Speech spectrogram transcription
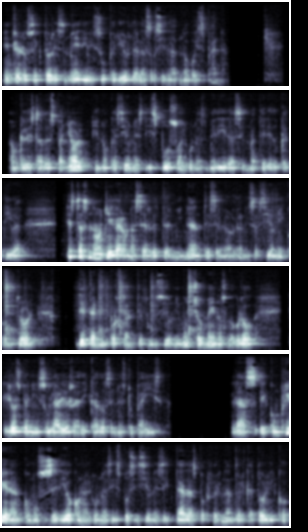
entre los sectores medio y superior de la sociedad novohispana. Aunque el Estado español en ocasiones dispuso algunas medidas en materia educativa, Estas no llegaron a ser determinantes en la organización y control de tan importante función, y mucho menos logró que los peninsulares radicados en nuestro país las eh, cumplieran, como sucedió con algunas disposiciones dictadas por Fernando el Católico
